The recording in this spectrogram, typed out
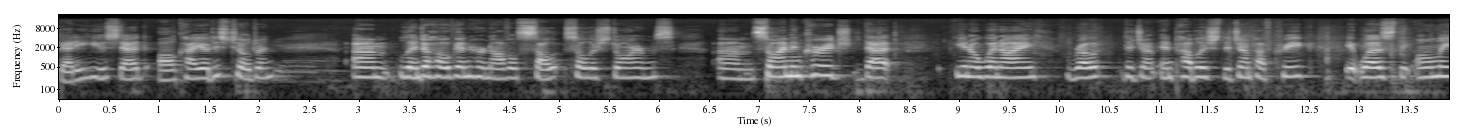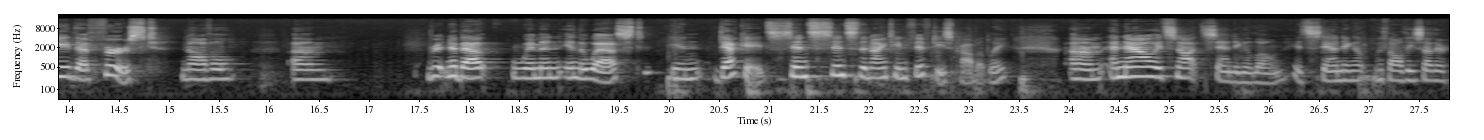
Betty Husted, All Coyotes' Children. Um, Linda Hogan, her novel Sol- Solar Storms. Um, so I'm encouraged that, you know, when I wrote the jump and published the Jump Off Creek, it was the only, the first novel um, written about women in the West in decades, since, since the 1950s probably. Um, and now it's not standing alone. It's standing with all these other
